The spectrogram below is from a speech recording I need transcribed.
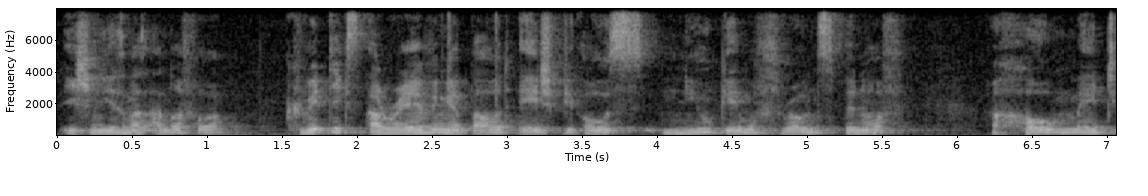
Ich lese mal das andere vor. Critics are raving about HBO's new Game of Thrones spin-off. A homemade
